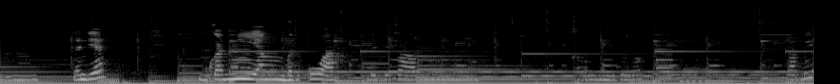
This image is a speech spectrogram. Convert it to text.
Mm. dan dia bukan mie yang berkuah tipikal mie, mie kering gitu loh. Tapi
